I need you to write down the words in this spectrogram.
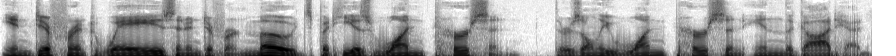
in different ways and in different modes, but he is one person. There's only one person in the Godhead.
